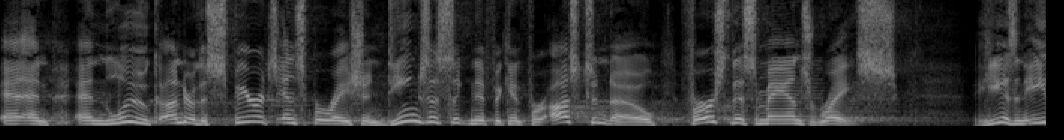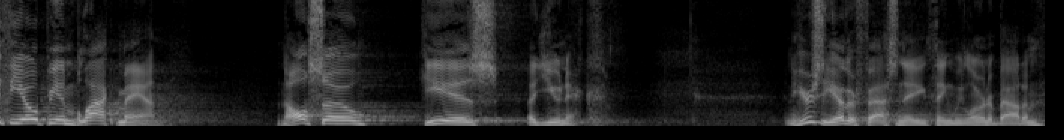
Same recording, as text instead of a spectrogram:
And, and Luke, under the Spirit's inspiration, deems it significant for us to know first this man's race. He is an Ethiopian black man, and also he is a eunuch. And here's the other fascinating thing we learn about him,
